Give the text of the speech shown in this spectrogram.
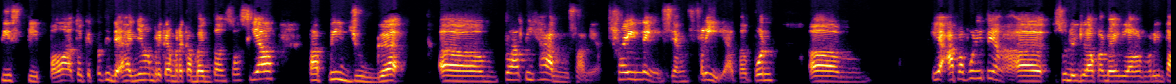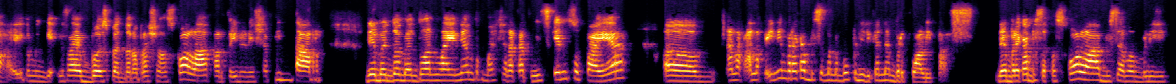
these people atau kita tidak hanya memberikan mereka bantuan sosial, tapi juga um, pelatihan misalnya, trainings yang free ataupun um, ya apa pun itu yang uh, sudah dilakukan banyak dilakukan pemerintah, yaitu misalnya bos bantuan operasional sekolah, kartu Indonesia Pintar, dan bantuan-bantuan lainnya untuk masyarakat miskin supaya anak-anak um, ini mereka bisa menempuh pendidikan yang berkualitas dan mereka bisa ke sekolah, bisa membeli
